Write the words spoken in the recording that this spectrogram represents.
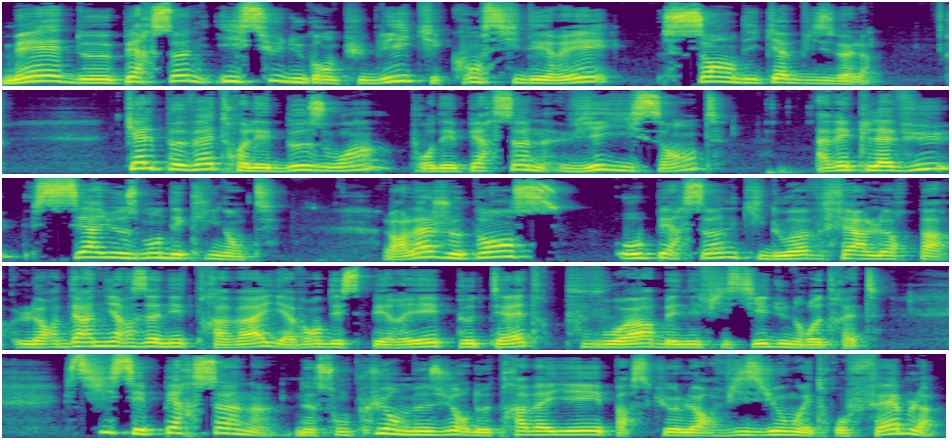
mais de personnes issues du grand public considérées sans handicap visuel. Quels peuvent être les besoins pour des personnes vieillissantes avec la vue sérieusement déclinante? Alors là, je pense aux personnes qui doivent faire leur leurs dernières années de travail avant d'espérer peut-être pouvoir bénéficier d'une retraite. Si ces personnes ne sont plus en mesure de travailler parce que leur vision est trop faible,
